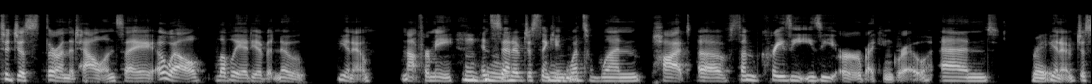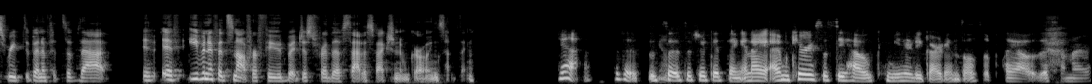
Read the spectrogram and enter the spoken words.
to just throw in the towel and say, oh, well, lovely idea, but no, you know, not for me. Mm-hmm. Instead of just thinking, mm-hmm. what's one pot of some crazy easy herb I can grow and, right. you know, just reap the benefits of that if, if even if it's not for food, but just for the satisfaction of growing something. Yeah, it is. It's, yeah. a, it's such a good thing. And I, I'm curious to see how community gardens also play out this summer.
